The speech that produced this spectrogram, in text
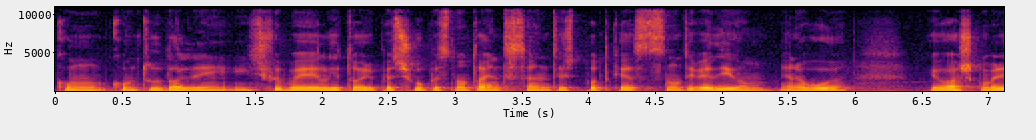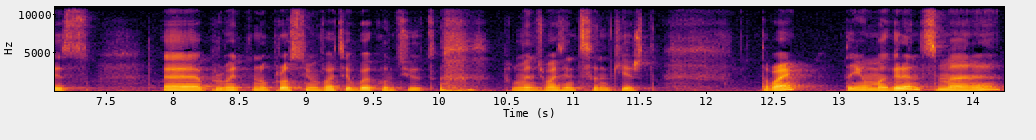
Como, como tudo, olhem, isto foi bem aleatório. Peço desculpa se não está interessante este podcast. Se não tiver, digam-me, é na boa. Eu acho que mereço. Uh, prometo que no próximo vai ter bom conteúdo. Pelo menos mais interessante que este. Está bem? Tenham uma grande semana.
